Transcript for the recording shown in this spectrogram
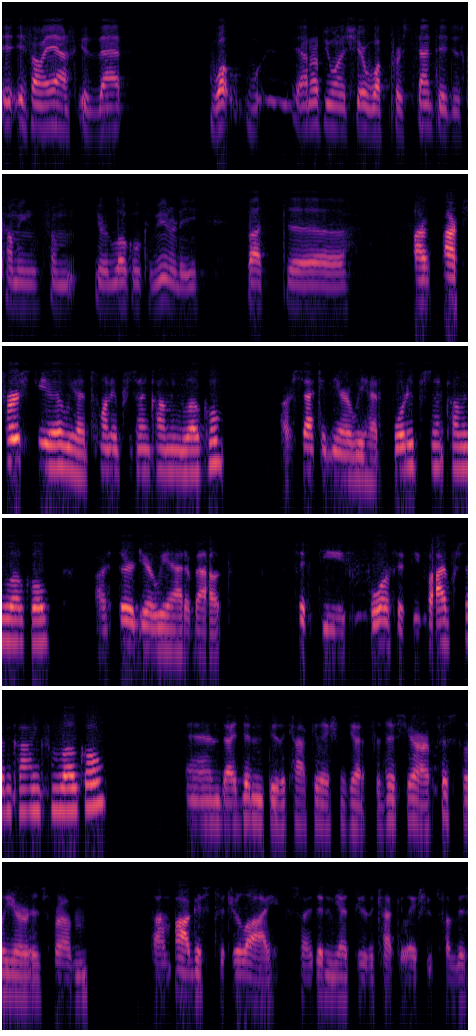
if I may ask, is that what? I don't know if you want to share what percentage is coming from your local community, but uh, our our first year we had 20% coming local. Our second year we had 40% coming local. Our third year we had about 54, 55% coming from local and I didn't do the calculations yet for this year. Our fiscal year is from um, August to July, so I didn't yet do the calculations from this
